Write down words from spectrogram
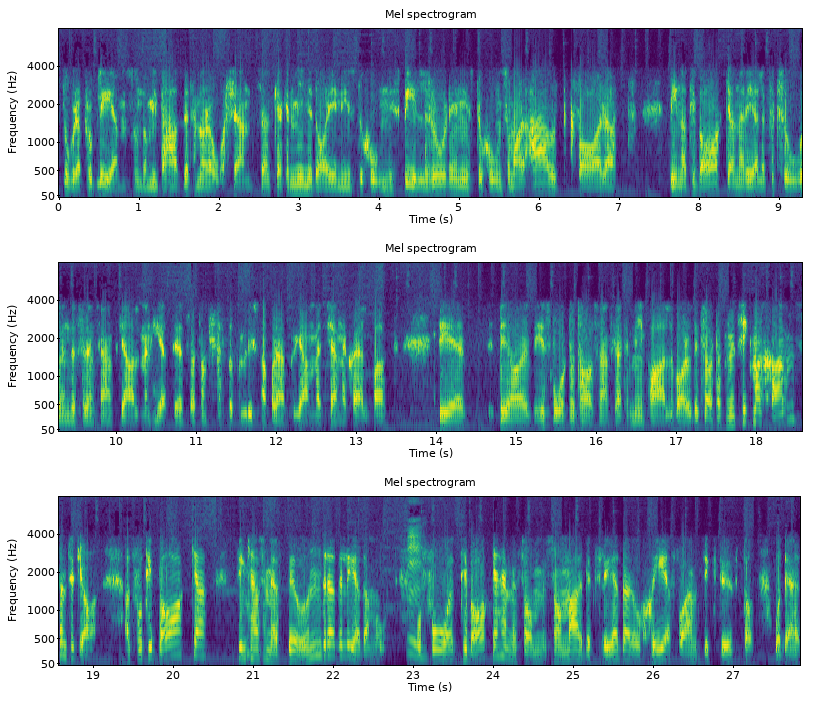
stora problem som de inte hade för några år sedan. Svenska Akademin idag är en institution i spillror, det är en institution som har allt kvar att vinna tillbaka när det gäller förtroende för den svenska allmänheten. Jag tror att de flesta som lyssnar på det här programmet känner själva att det, det är svårt att ta Svenska Akademin på allvar. Och det är klart att nu fick man chansen, tycker jag, att få tillbaka sin kanske mest beundrade ledamot mm. och få tillbaka henne som, som arbetsledare och chef och ansikte utåt. Och där,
